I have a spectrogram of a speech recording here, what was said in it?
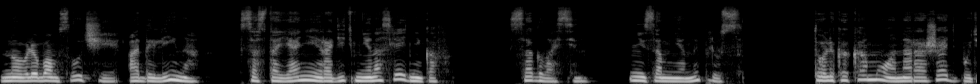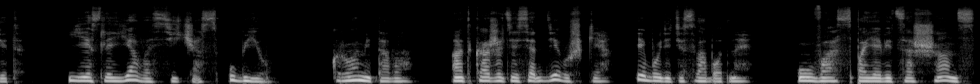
Но в любом случае Аделина в состоянии родить мне наследников. Согласен. Несомненный плюс. Только кому она рожать будет, если я вас сейчас убью? Кроме того, откажетесь от девушки и будете свободны у вас появится шанс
